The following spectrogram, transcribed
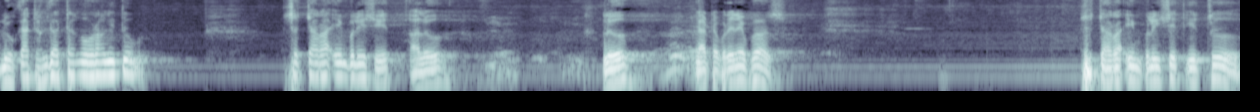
Loh kadang-kadang orang itu secara implisit, halo, Loh, ada ini bos. Secara implisit itu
